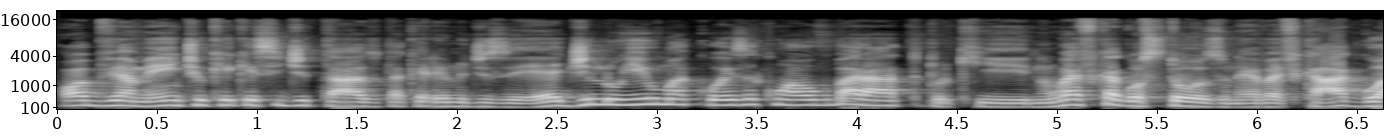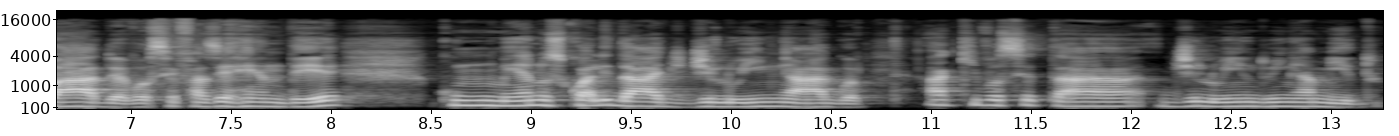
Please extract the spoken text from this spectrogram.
Obviamente, o que, que esse ditado está querendo dizer? É diluir uma coisa com algo barato, porque não vai ficar gostoso, né? vai ficar aguado, é você fazer render com menos qualidade, diluir em água. Aqui você está diluindo em amido.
